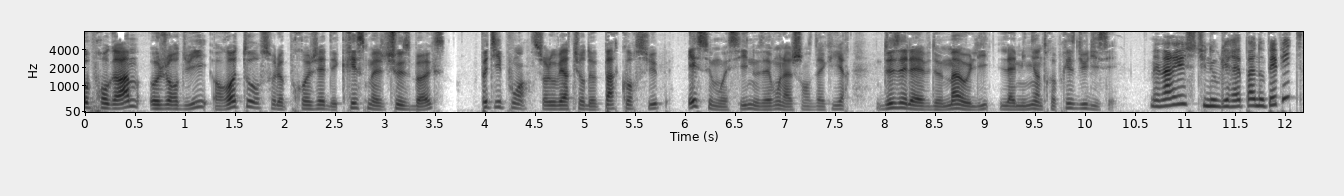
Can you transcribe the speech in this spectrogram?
Au programme, aujourd'hui, retour sur le projet des Christmas Shoes Box, petit point sur l'ouverture de Parcoursup, et ce mois-ci, nous avons la chance d'accueillir deux élèves de Maoli, la mini-entreprise du lycée. Mais Marius, tu n'oublierais pas nos pépites?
